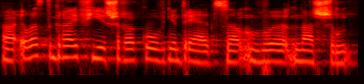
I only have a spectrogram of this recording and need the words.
А, эластография широко внедряется в наш нашем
